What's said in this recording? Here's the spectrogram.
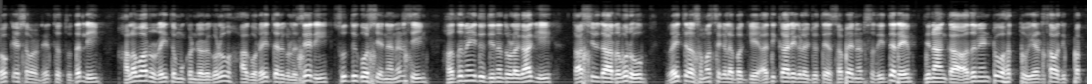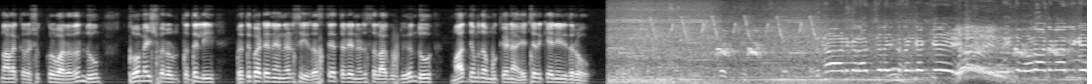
ಲೋಕೇಶ್ ಅವರ ನೇತೃತ್ವದಲ್ಲಿ ಹಲವಾರು ರೈತ ಮುಖಂಡರುಗಳು ಹಾಗೂ ರೈತರುಗಳು ಸೇರಿ ಸುದ್ದಿಗೋಷ್ಠಿಯನ್ನು ನಡೆಸಿ ಹದಿನೈದು ದಿನದೊಳಗಾಗಿ ತಹಶೀಲ್ದಾರ್ ಅವರು ರೈತರ ಸಮಸ್ಯೆಗಳ ಬಗ್ಗೆ ಅಧಿಕಾರಿಗಳ ಜೊತೆ ಸಭೆ ನಡೆಸದಿದ್ದರೆ ದಿನಾಂಕ ಹದಿನೆಂಟು ಹತ್ತು ಎರಡು ಸಾವಿರದ ಇಪ್ಪತ್ನಾಲ್ಕರ ಶುಕ್ರವಾರದಂದು ಸೋಮೇಶ್ವರ ವೃತ್ತದಲ್ಲಿ ಪ್ರತಿಭಟನೆ ನಡೆಸಿ ರಸ್ತೆ ತಡೆ ನಡೆಸಲಾಗುವುದು ಎಂದು ಮಾಧ್ಯಮದ ಮುಖೇಣ ಎಚ್ಚರಿಕೆ ನೀಡಿದರು. ಕರ್ನಾಟಕ ರಾಜ್ಯ ರೈತ ಸಂಘಕ್ಕೆ ರೈತ ಹೋರಾಟಗಾರರಿಗೆ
